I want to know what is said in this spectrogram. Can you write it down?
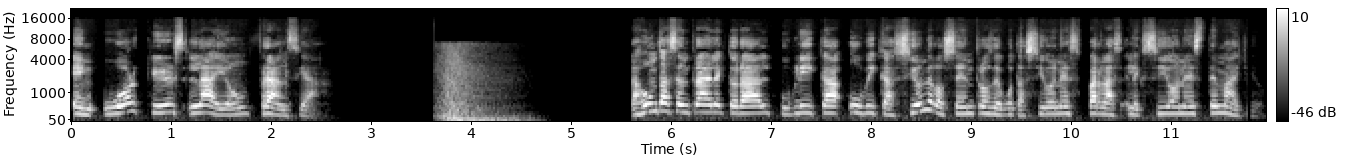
en Workers Lion Francia. La Junta Central Electoral publica ubicación de los centros de votaciones para las elecciones de mayo.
